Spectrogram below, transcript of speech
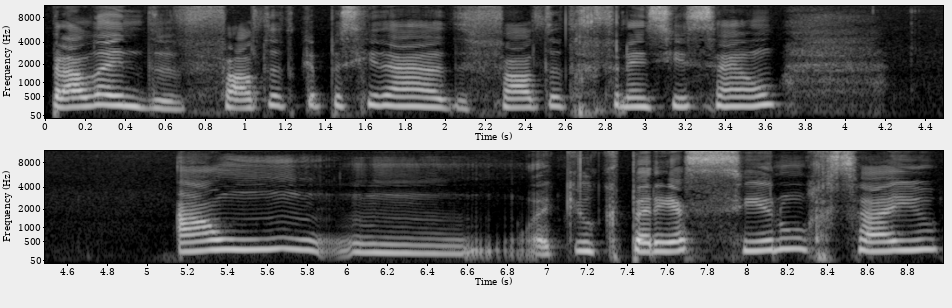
para além de falta de capacidade, falta de referenciação, há um, um, aquilo que parece ser um receio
